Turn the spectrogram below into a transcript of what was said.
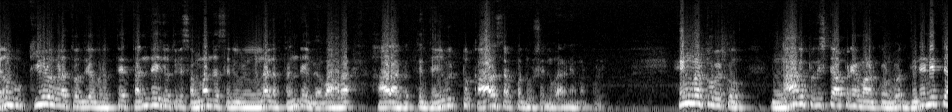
ಎಲುಬು ಕೀಳುಗಳ ತೊಂದರೆ ಬರುತ್ತೆ, ತಂದೆ ಜೊತೆಗೆ ಸಂಬಂಧ ಸರಿ ಉಳಿಯಲ್ಲ ಅಲ್ಲ ತಂದೆ ವ್ಯವಹಾರ ಹಾಳಾಗುತ್ತೆ, ದಯವಿಟ್ಟು ಕಾಲ ಸರ್ಪ ದೋಷ ನಿವಾರಣೆ ಮಾಡ್ಕೊಳ್ಳಿ. ಹೆಂಗ್ ಮಾಡ್ಕೋಬೇಕು? ನಾಗ ಪ್ರತಿಷ್ಠಾಪನೆ ಮಾಡಿಕೊಂಡು ದಿನನಿತ್ಯ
